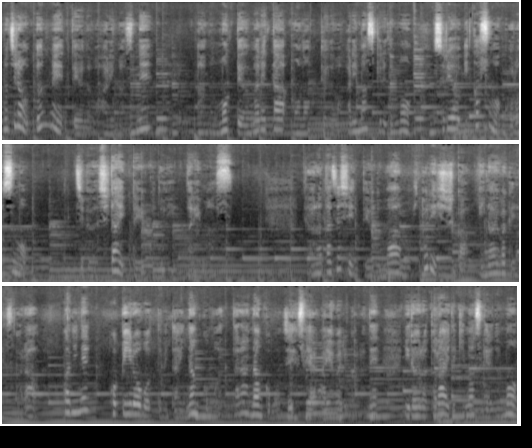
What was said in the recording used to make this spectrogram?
もちろん運命っていうのはありますね。あの持って生まれたものっていうのはありますけれどもそれを生かすも殺すも自分次第っていうことにた自身っていうのはもう一人しかいないわけですから他にねコピーロボットみたいに何個もあったら何個も人生歩めるからねいろいろトライできますけれども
